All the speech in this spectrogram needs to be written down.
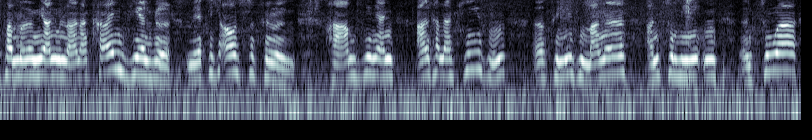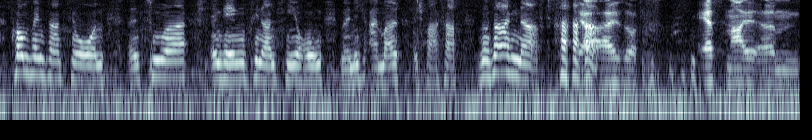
vermögen ja nun leider kein Viertel wirklich auszufüllen. Haben Sie denn Alternativen äh, für diesen Mangel anzubieten äh, zur Kompensation, äh, zur Gegenfinanzierung, wenn ich einmal spaßhaft so sagen darf? ja, also erstmal ähm,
